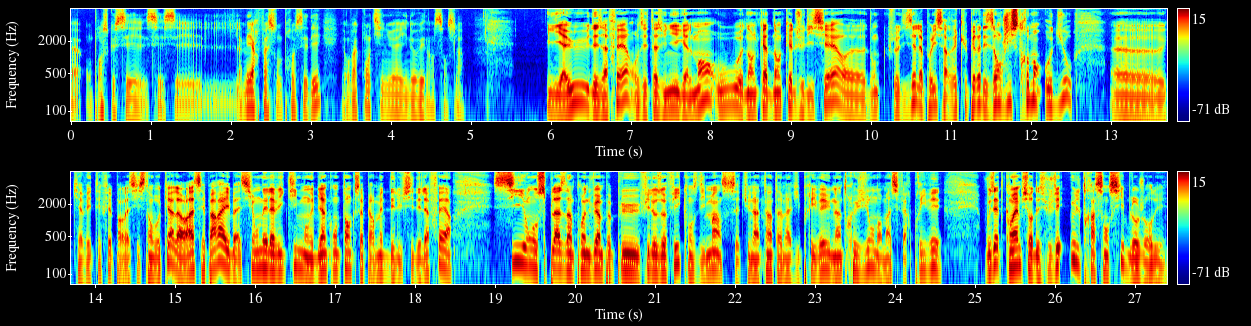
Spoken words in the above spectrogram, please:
Euh, on pense que c'est la meilleure façon de procéder et on va continuer à innover dans ce sens-là. Il y a eu des affaires aux États-Unis également où, dans le cadre d'enquêtes judiciaires, euh, donc je le disais, la police a récupéré des enregistrements audio euh, qui avaient été faits par l'assistant vocal. Alors là, c'est pareil. Bah, si on est la victime, on est bien content que ça permette d'élucider l'affaire. Si on se place d'un point de vue un peu plus philosophique, on se dit mince, c'est une atteinte à ma vie privée, une intrusion dans ma sphère privée. Vous êtes quand même sur des sujets ultra sensibles aujourd'hui.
